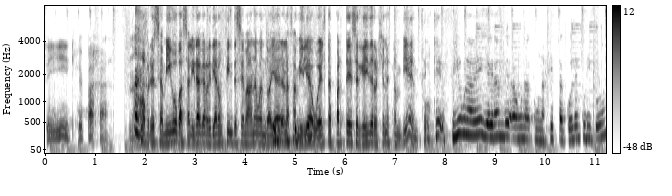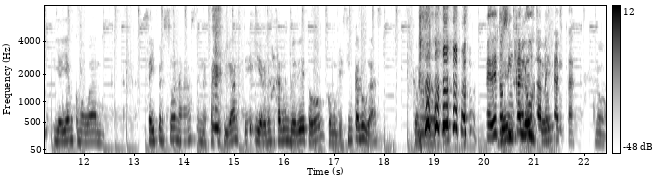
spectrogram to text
Sí, qué paja. No, pero ese amigo para salir a carretear un fin de semana cuando vaya a ver a la familia vuelta es parte de ser gay de regiones también. po. ¿Sabes qué? Fui una vez ya grande a una, a una fiesta cola en Curicó y habían como, weón, seis personas en un espacio gigante y de repente sale un vedeto, como que sin calugas. Como, Pedeto Bien sin caluga, me encanta. no,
